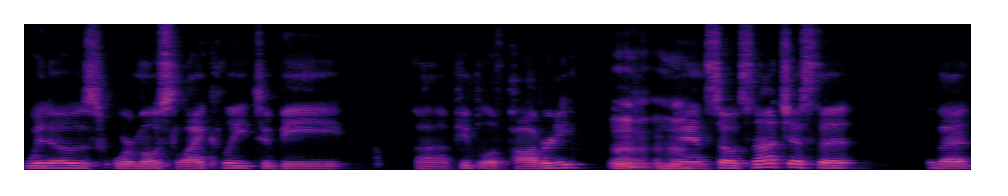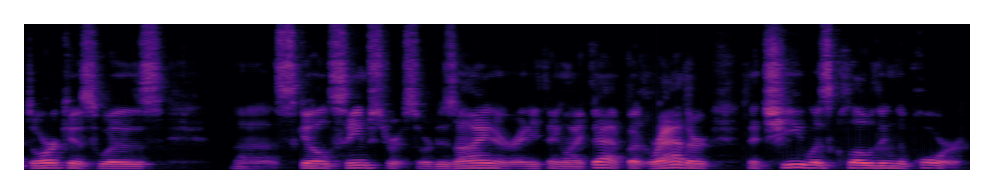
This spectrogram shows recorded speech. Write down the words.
widows were most likely to be uh, people of poverty Mm, mhm. and so it's not just that that dorcas was a skilled seamstress or designer or anything like that but rather that she was clothing the poor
